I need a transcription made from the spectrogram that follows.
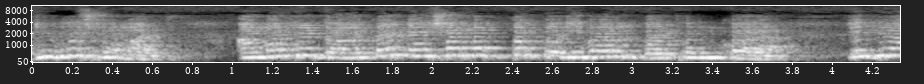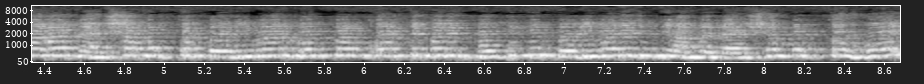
যুব সমাজ। আমাদের দরকার নেশামুক্ত পরিবার গঠন করা। যদি আমরা নেশামুক্ত পরিবার গঠন করতে পারি, প্রতিটি পরিবারে যদি আমরা নেশামুক্ত হই,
